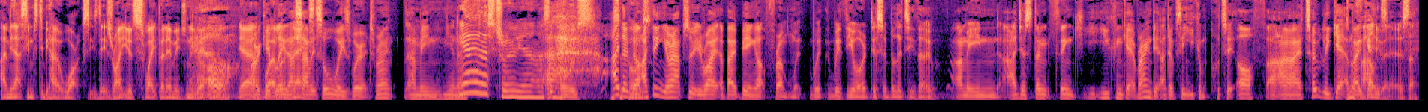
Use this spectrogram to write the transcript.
I mean, that seems to be how it works these days, right? You swipe an image and you go, "Oh, yeah." Arguably, that's how it's always worked, right? I mean, you know. Yeah, that's true. Yeah, I ah, suppose. I don't know. I think you're absolutely right about being upfront with, with, with your disability, though. I mean, I just don't think you can get around it. I don't think you can put it off. I, I totally get There's no about value getting in it, is there?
